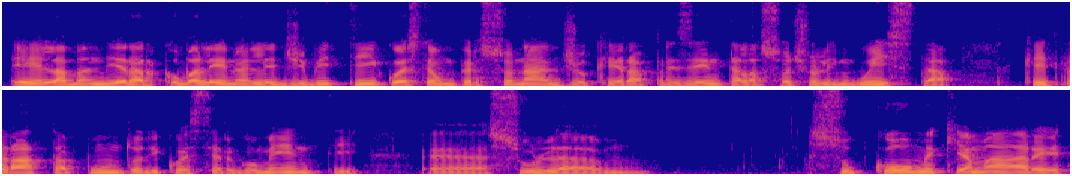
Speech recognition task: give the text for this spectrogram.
e la bandiera arcobaleno LGBT. Questo è un personaggio che rappresenta la sociolinguista che tratta appunto di questi argomenti eh, sul, su come chiamare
